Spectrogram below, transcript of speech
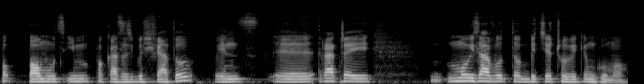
po pomóc im pokazać go światu. Więc yy, raczej mój zawód to bycie człowiekiem gumą.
